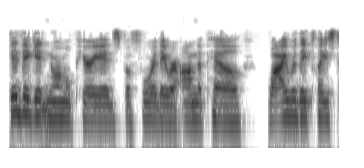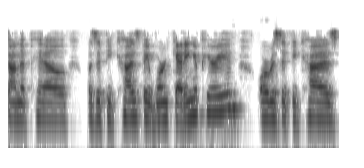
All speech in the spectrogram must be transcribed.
did they get normal periods before they were on the pill? Why were they placed on the pill? Was it because they weren't getting a period? Or was it because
